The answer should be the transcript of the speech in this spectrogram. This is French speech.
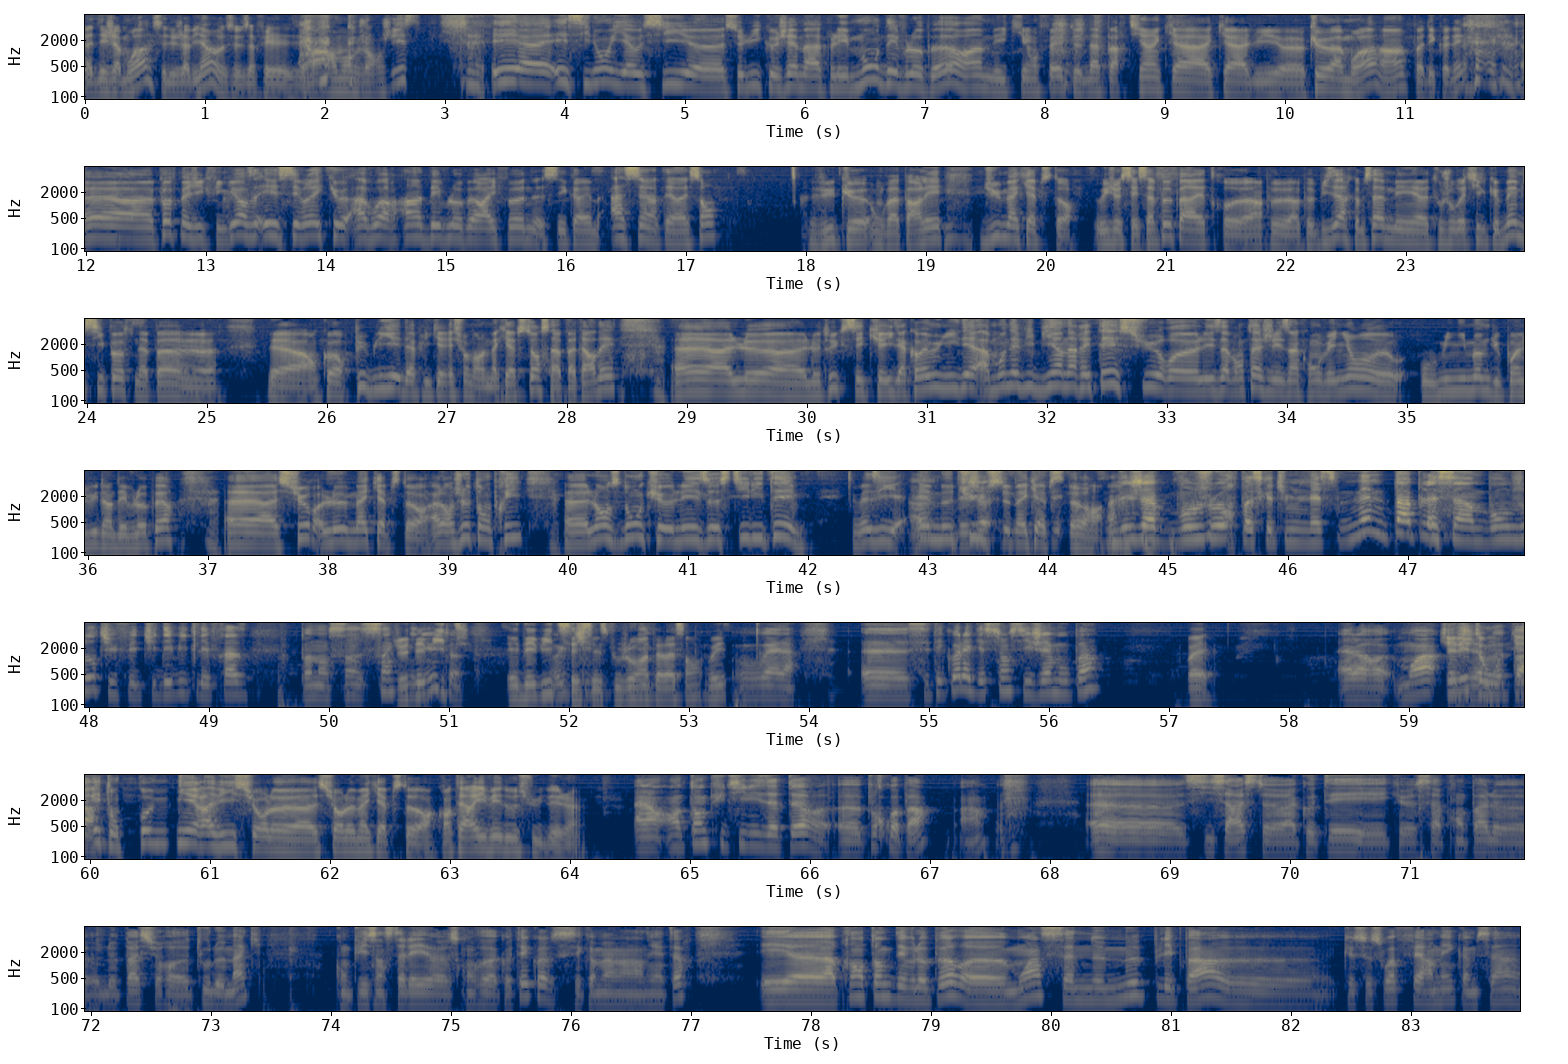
bah, déjà moi, c'est déjà bien, ça fait rarement que j'enregistre. Et, euh, et, sinon, il y a aussi euh, celui que j'aime appeler mon développeur, hein, mais qui en fait n'appartient qu'à lui, euh, que à moi, hein, pas déconner. Puff Magic Fingers. Et c'est vrai que avoir un développeur iPhone, c'est quand même assez intéressant vu qu'on va parler du Mac App Store. Oui, je sais, ça peut paraître euh, un peu, un peu bizarre comme ça, mais euh, toujours est-il que même si POF n'a pas euh, encore publié d'application dans le Mac App Store, ça va pas tarder, le, le, truc c'est qu'il a quand même une idée, à mon avis, bien arrêtée sur les avantages et les inconvénients, au minimum du point de vue d'un développeur, sur le Mac App Store. Alors je t'en prie, lance donc les hostilités. Vas-y, ah, aimes-tu ce Mac App Store Déjà, bonjour, parce que tu me laisses même pas placer un bonjour, tu, fais, tu débites les phrases pendant 5, minutes. Je débite. Et débite, c'est toujours intéressant, oui. Voilà. Euh, c'était quoi la question, si j'aime ou pas? Ouais. Alors, moi, quel est, ton, quel est ton premier avis sur le, sur le Mac App Store Quand t'es arrivé dessus, déjà? Alors, en tant qu'utilisateur, euh, pourquoi pas hein? euh, si ça reste à côté et que ça prend pas le, pas sur euh, tout le Mac, qu'on puisse installer euh, ce qu'on veut à côté, quoi, parce que c'est quand même un ordinateur. Et après, en tant que développeur, moi, ça ne me plaît pas que ce soit fermé comme ça.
